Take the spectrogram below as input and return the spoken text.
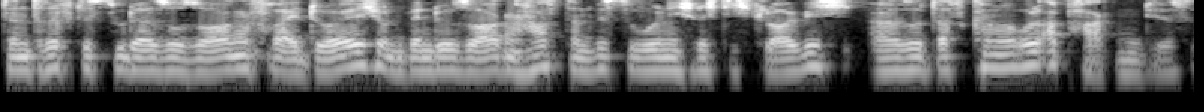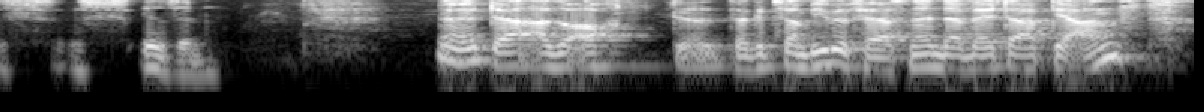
dann driftest du da so sorgenfrei durch und wenn du Sorgen hast, dann bist du wohl nicht richtig gläubig. Also das kann man wohl abhaken. Das ist, ist Irrsinn. Ja, da, also auch, da, da gibt es ja einen Bibelvers, ne? in der Welt, da habt ihr Angst.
